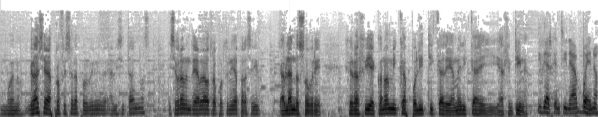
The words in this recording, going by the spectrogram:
Bueno, gracias profesora por venir a visitarnos y seguramente habrá otra oportunidad para seguir hablando sobre geografía económica, política de América y Argentina. Y de Argentina. Bueno,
